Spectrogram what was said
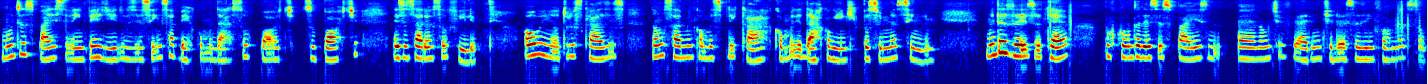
muitos pais se veem perdidos e sem saber como dar suporte, suporte necessário ao seu filho, ou em outros casos, não sabem como explicar como lidar com alguém que possui uma síndrome. Muitas vezes, até por conta desses pais é, não tiverem tido essa informação.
